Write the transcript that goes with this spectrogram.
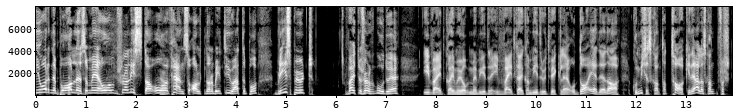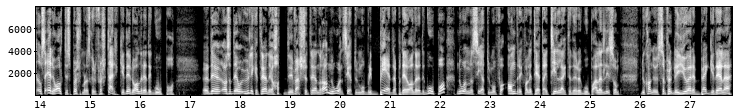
i årene på alle som er og journalister og fans og alt når han blir intervjua etterpå. Blir spurt Veit du sjøl hvor god du er? Jeg veit hva jeg må jobbe med videre, jeg veit hva jeg kan videreutvikle, og da er det da hvor mye skal han ta tak i det, Og så er det jo alltid spørsmålet skal du forsterke det du allerede er god på. Det, altså det er jo ulike trenere, jeg har hatt diverse trenere. Noen sier at du må bli bedre på det du allerede er god på. Noen må si at du må få andre kvaliteter i tillegg til det du er god på. Eller liksom, Du kan jo selvfølgelig gjøre begge deler,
